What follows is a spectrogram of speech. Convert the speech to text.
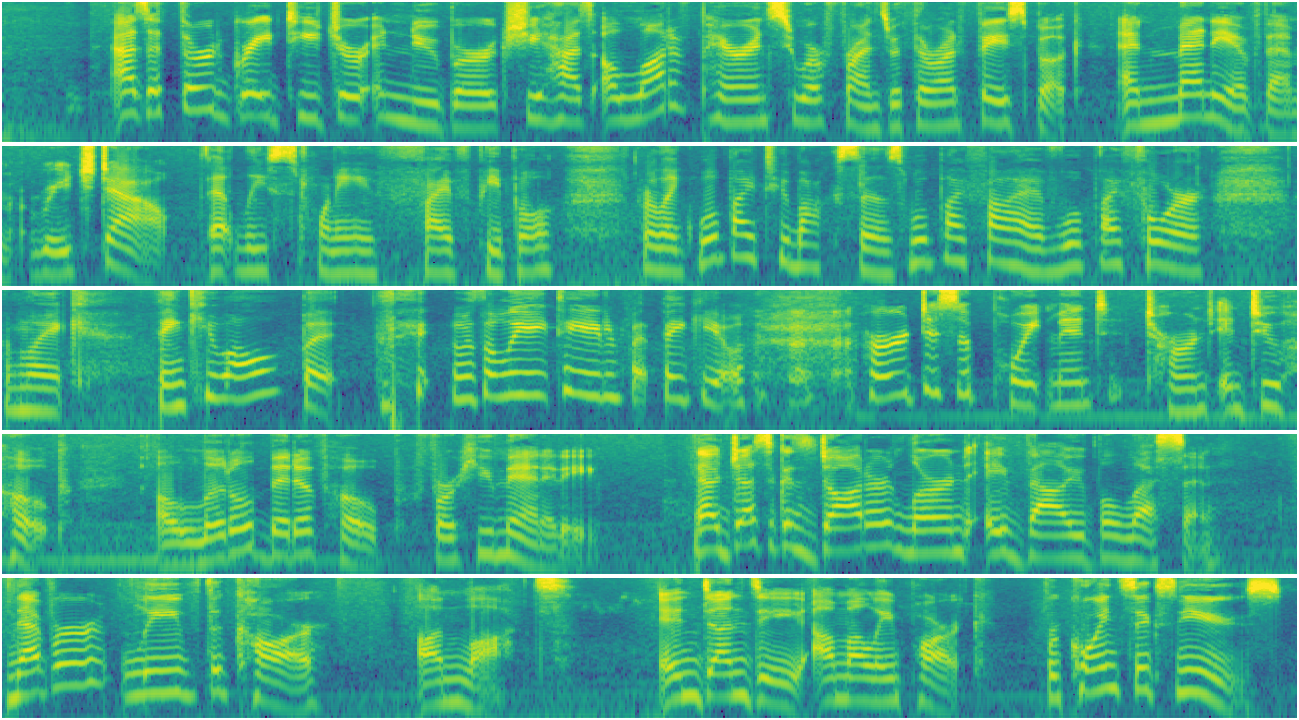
As a third grade teacher in Newberg, she has a lot of parents who are friends with her on Facebook, and many of them reached out. At least 25 people were like, we'll buy two boxes, we'll buy five, we'll buy four. I'm like, thank you all, but it was only 18, but thank you. Her disappointment turned into hope, a little bit of hope for humanity. Now, Jessica's daughter learned a valuable lesson. Never leave the car unlocked. In Dundee, I'm Park for KOIN 6 News.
